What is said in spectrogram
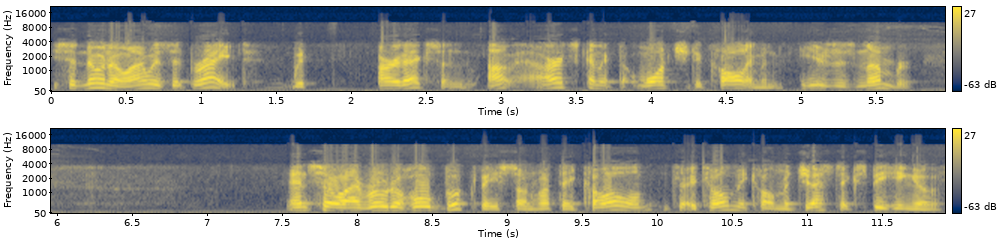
He said, "No, no, I was at Wright with Art Exon. Uh, Art's going to want you to call him, and here's his number." And so I wrote a whole book based on what they called. They told me called Majestic. Speaking of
